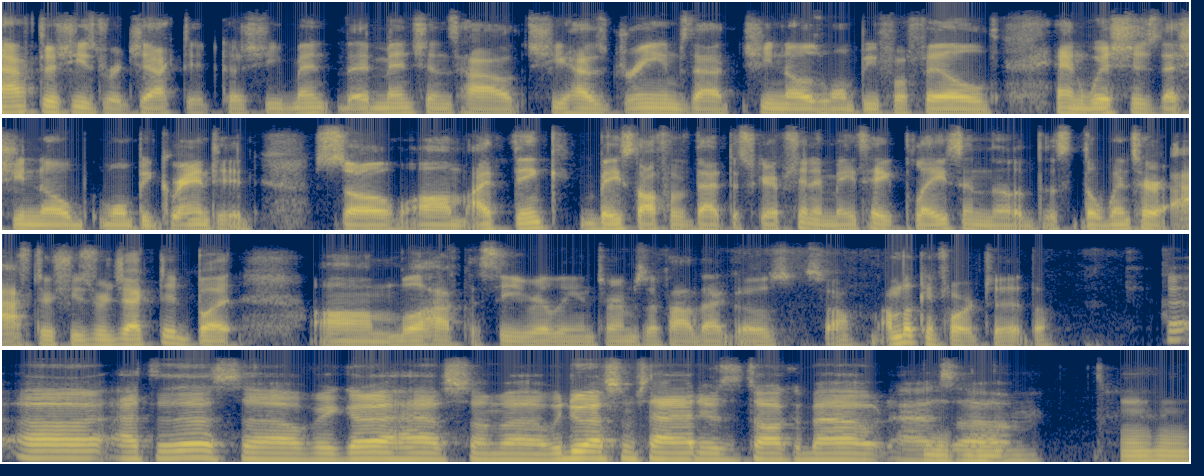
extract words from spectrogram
after she's rejected because she meant it mentions how she has dreams that she knows won't be fulfilled and wishes that she know won't be granted so um i think based off of that description it may take place in the the, the winter after she's rejected but um we'll have to see really in terms of how that goes so i'm looking forward to it though Uh, after this, uh, we're gonna have some. Uh, we do have some sad news to talk about as Mhm. um, mm-hmm.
